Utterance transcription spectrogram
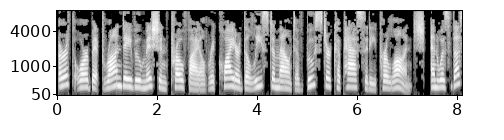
Earth orbit rendezvous mission profile required the least amount of booster capacity per launch, and was thus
